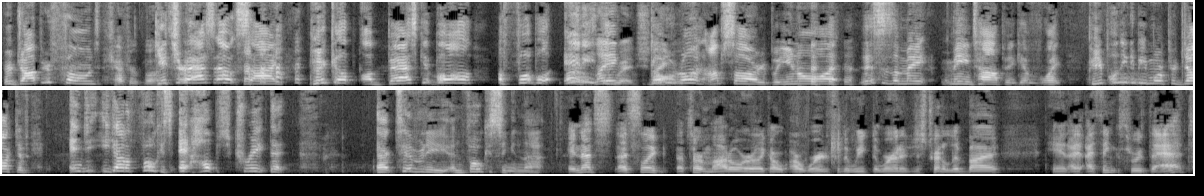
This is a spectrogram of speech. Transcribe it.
or drop your phones. Drop your books. Get your ass outside. pick up a basketball, a football, Oh, anything. language, go language. run. I'm sorry, but you know what? this is a main main topic of like people need to be more productive, and you, you got to focus. It helps create that activity and focusing in that. and that's that's like that's our motto or like our, our word for the week that we're gonna just try to live by and I, I think through that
